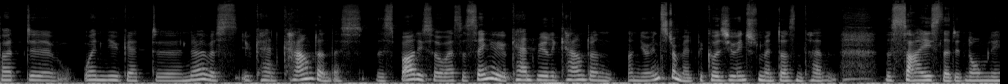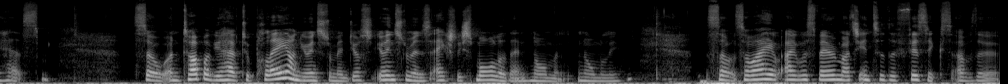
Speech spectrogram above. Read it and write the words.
But uh, when you get uh, nervous, you can't count on this this body. So as a singer, you can't really count on on your instrument because your instrument doesn't have the size that it normally has. So on top of you have to play on your instrument. Your your instrument is actually smaller than normal normally. So so I, I was very much into the physics of the,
